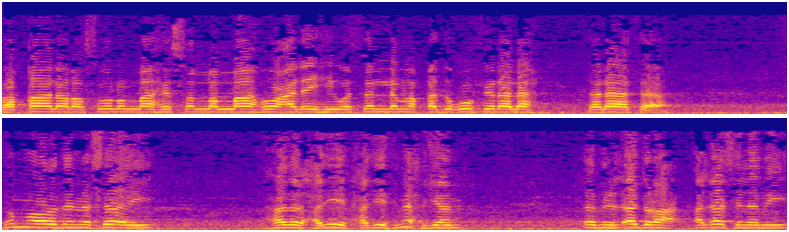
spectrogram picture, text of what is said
فقال رسول الله صلى الله عليه وسلم قد غفر له ثلاثا ثم ورد النسائي هذا الحديث حديث محجن ابن الأدرع الأسلمي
